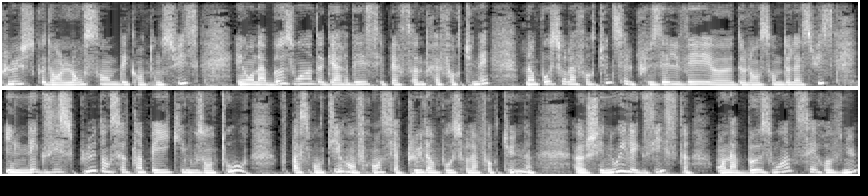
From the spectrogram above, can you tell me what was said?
plus que dans l'ensemble des cantons suisses. Et on a besoin de garder ces personnes très fortunées. L'impôt sur la fortune, c'est le plus élevé euh, de l'ensemble de la Suisse. Il n'existe plus dans certains pays qui nous entourent. Faut pas se mentir, en France, il y a plus d'impôt sur la fortune. Euh, chez nous, il existe. On a besoin de ces revenus.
